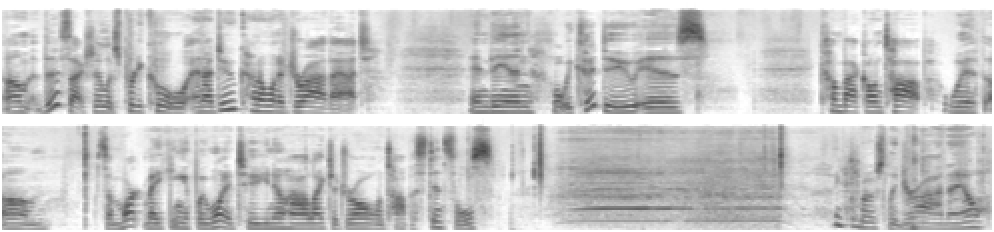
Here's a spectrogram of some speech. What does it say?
Um, this actually looks pretty cool and I do kind of want to dry that and then what we could do is come back on top with um, some mark making if we wanted to. You know how I like to draw on top of stencils. I think we're mostly dry now.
